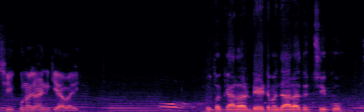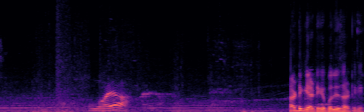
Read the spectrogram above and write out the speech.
चीकू ने ज्वाइन किया भाई। तू तो कह रहा था डेट में जा रहा है तो चीकू। वो आया हट गया हट गया पुलिस हट गई।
